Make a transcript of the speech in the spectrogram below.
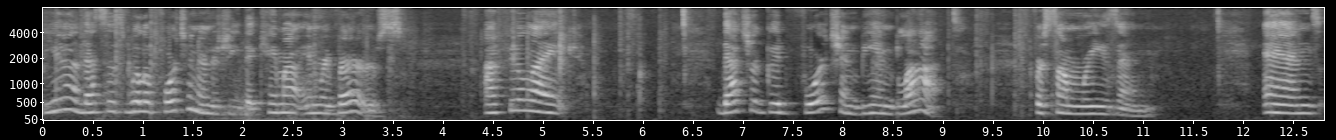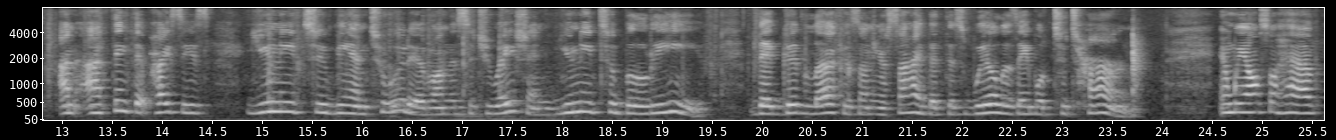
Yeah, that's this Wheel of Fortune energy that came out in reverse. I feel like that's your good fortune being blocked for some reason. And, and I think that Pisces, you need to be intuitive on the situation. You need to believe that good luck is on your side, that this wheel is able to turn. And we also have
